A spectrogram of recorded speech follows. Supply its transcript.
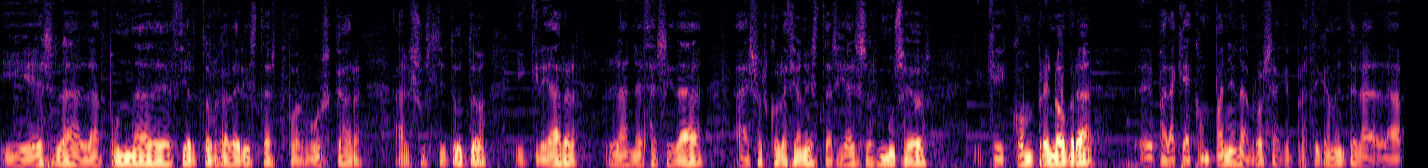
y es la, la de ciertos galeristas por buscar al sustituto y crear la necesidad a esos coleccionistas y a esos museos que compren obra eh, para que acompañen a Brosa, que prácticamente la,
